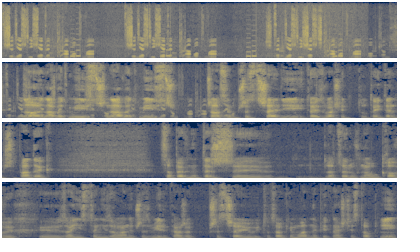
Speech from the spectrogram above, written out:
37 prawo 2 37 prawo 2 46 prawo 2 Orkan 47 No ale nawet mistrz, nawet mistrz 52 prawo czasem przestrzeli i to jest właśnie tutaj ten przypadek zapewne też y, dla celów naukowych y, zainscenizowany przez Mirka, że przestrzelił i to całkiem ładne 15 stopni.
